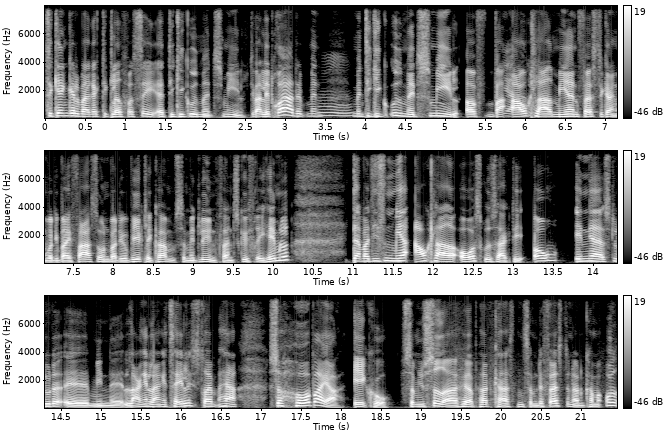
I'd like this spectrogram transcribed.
Til gengæld var jeg rigtig glad for at se, at de gik ud med et smil. De var lidt rørte, men, mm. men de gik ud med et smil og var yeah. afklaret mere end første gang, hvor de var i farzonen, hvor det jo virkelig kom som et lyn fra en skyfri himmel. Der var de sådan mere afklaret og overskudsagtige. Og inden jeg slutter øh, min øh, lange, lange talestrøm her, så håber jeg, Eko, som jo sidder og hører podcasten som det første, når den kommer ud,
